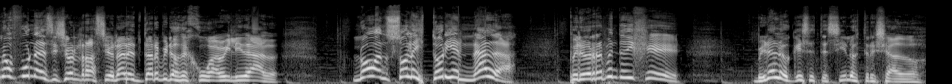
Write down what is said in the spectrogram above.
No fue una decisión racional en términos de jugabilidad. No avanzó la historia en nada. Pero de repente dije. Mirá lo que es este cielo estrellado.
